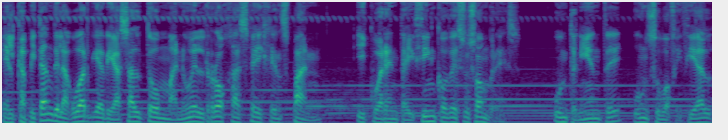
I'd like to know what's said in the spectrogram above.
el capitán de la Guardia de Asalto Manuel Rojas Feigenspan y 45 de sus hombres, un teniente, un suboficial,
